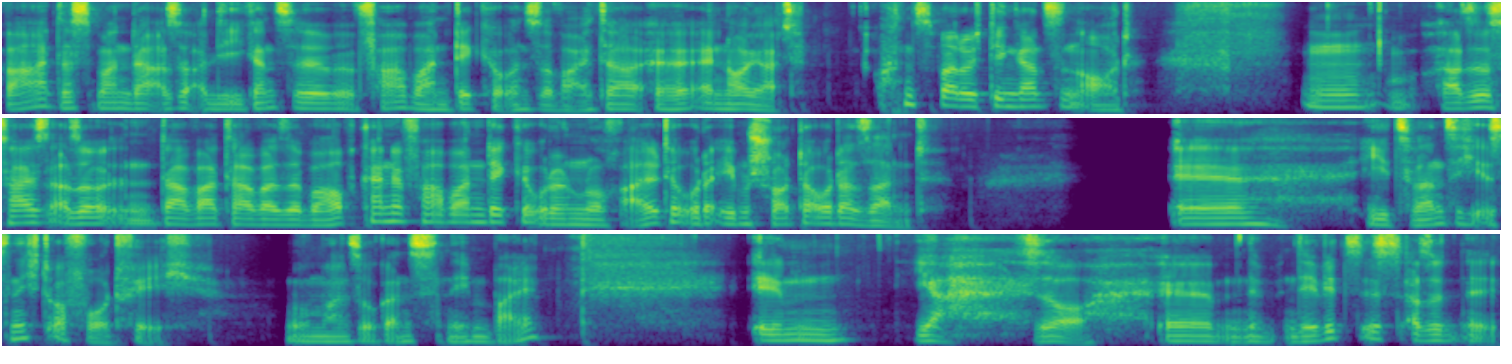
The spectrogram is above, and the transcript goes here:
war, dass man da also die ganze Fahrbahndecke und so weiter äh, erneuert. Und zwar durch den ganzen Ort. Also das heißt also, da war teilweise überhaupt keine Fahrbahndecke oder nur noch alte oder eben Schotter oder Sand. Äh, i20 ist nicht Offroad-fähig. Nur mal so ganz nebenbei. Ähm, ja, so. Äh, der Witz ist, also äh,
